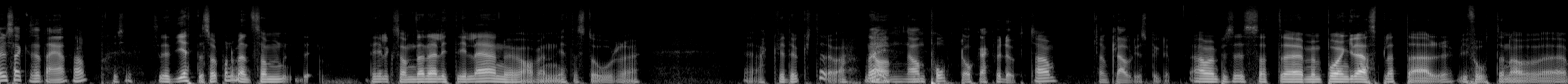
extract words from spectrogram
va? Säkert sätta ja. Ja. precis. Så det är ett jättestort monument som, det, det är liksom, den är lite i lä nu av en jättestor eh, akvedukt det va? Nej. Ja, ja, en port och akvedukt Ja, som Claudius byggde. ja men precis. Så att, eh, men på en gräsplätt där vid foten av eh,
